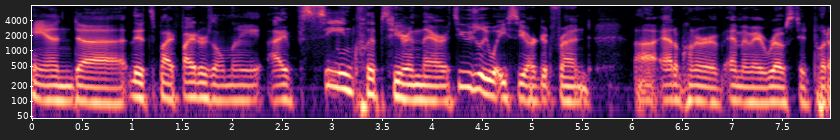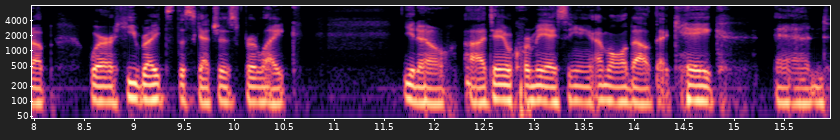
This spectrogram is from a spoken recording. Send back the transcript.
and uh, it's by fighters only. I've seen clips here and there. It's usually what you see our good friend uh, Adam Hunter of MMA Roasted put up, where he writes the sketches for like, you know, uh, Daniel Cormier singing "I'm All About That Cake," and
